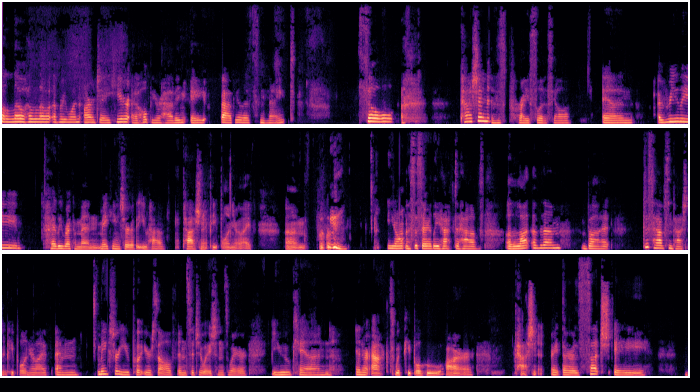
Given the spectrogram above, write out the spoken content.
Hello, hello everyone. RJ here. I hope you're having a fabulous night. So, passion is priceless, y'all. And I really highly recommend making sure that you have passionate people in your life. Um, you don't necessarily have to have a lot of them, but just have some passionate people in your life and make sure you put yourself in situations where you can interact with people who are passionate, right? There is such a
